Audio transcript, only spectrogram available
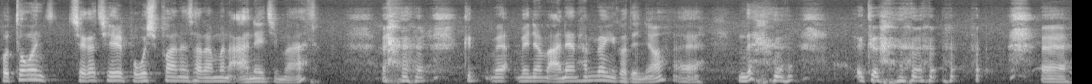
보통은 제가 제일 보고 싶어 하는 사람은 아내지만, 그, 왜냐면 아내는 한 명이거든요. 예. 근데, 그, 예.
